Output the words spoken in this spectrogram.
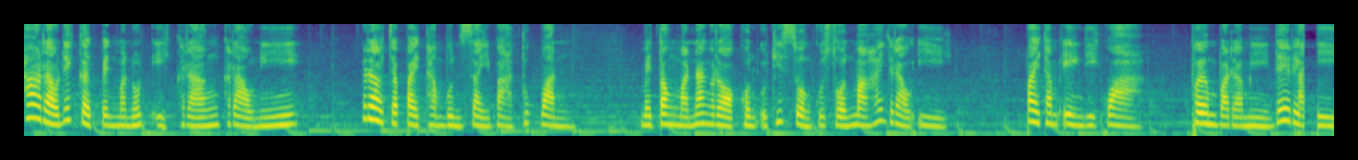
ถ้าเราได้เกิดเป็นมนุษย์อีกครั้งคราวนี้ เราจะไปทำบุญใส่บาตรทุกวัน ไม่ต้องมานั่งรอคนอุทิศส่วนกุศลมาให้เราอีกไปทำเองดีกว่า เพิ่มบารมีได้เร็วดี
